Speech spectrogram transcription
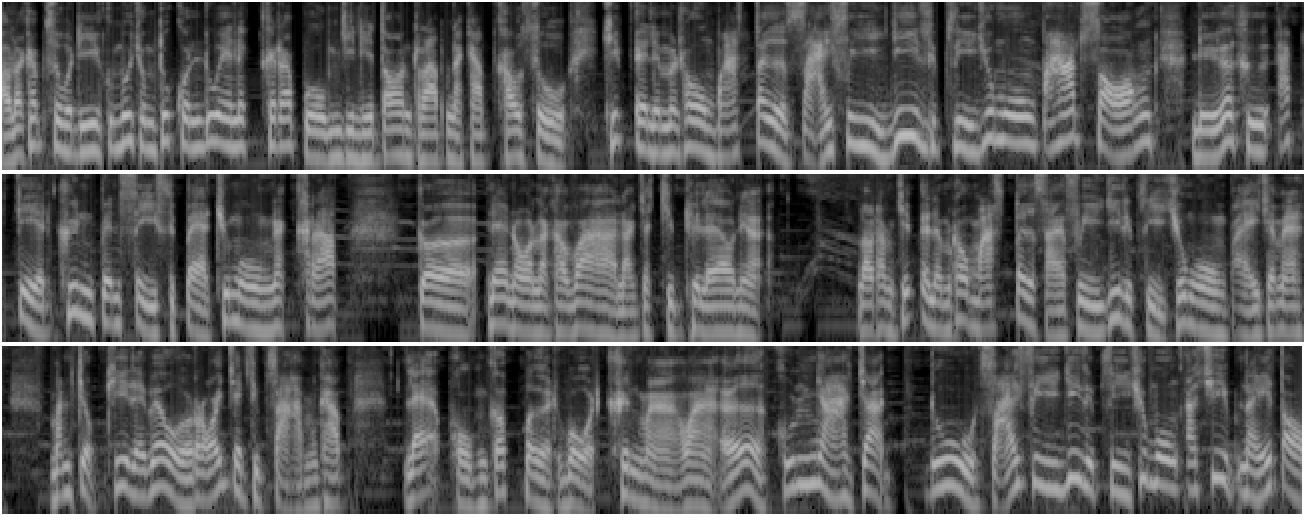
เอาละครับสวัสดีคุณผู้ชมทุกคนด้วยนะครับผมยินดีต้อนรับนะครับ เข้าสู่คลิป Elemental Master สายฟรี 24 ชั่วโมงพาร์ท 2 หรือก็คืออัปเกรดขึ้นเป็น 48 ชั่วโมงนะครับ ก็แน่นอนแล้วครับว่าหลังจากคลิปที่แล้วเนี่ย เราทำคลิป Elemental Master สายฟรี 24 ชั่วโมงไปใช่ไหม มันจบที่เลเวล 173 ครับ และผมก็เปิดโหวตขึ้นมาว่า เออ คุณอยากจะดูสายฟรี 24 ชั่วโมงอาชีพไหนต่อ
